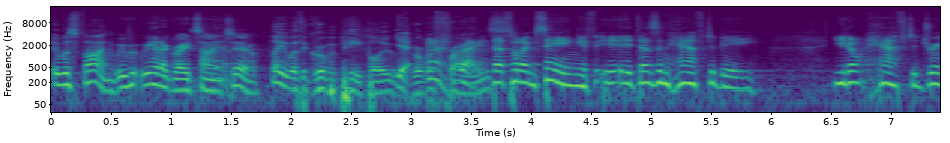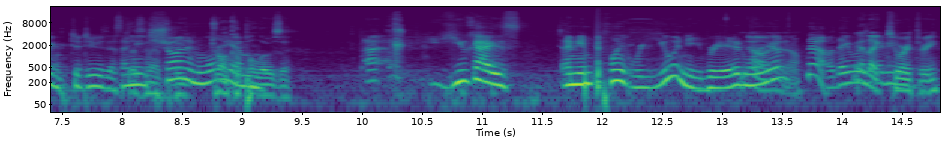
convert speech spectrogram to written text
It was fun. We, we had a great time too. well, you're with a group of people, a Yeah. group of friends. Right. That's what I'm saying. If it, it doesn't have to be, you don't have to drink to do this. I Doesn't mean, have to Sean be and William, Drunkapalooza. Uh, you guys. I mean, the point were you inebriated? No, were no, you? no. No, they We were had like I two or three.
